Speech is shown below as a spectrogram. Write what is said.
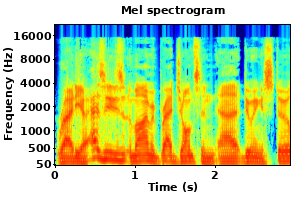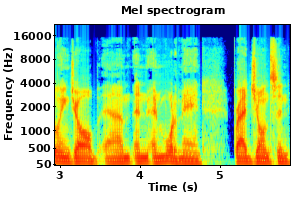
radio. As it is at the moment, Brad Johnson uh, doing a sterling job, um, and, and what a man Brad Johnson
